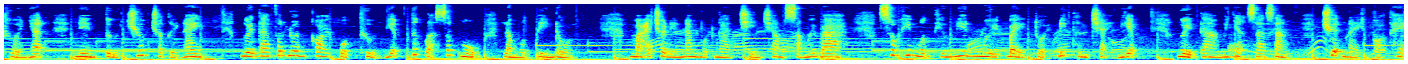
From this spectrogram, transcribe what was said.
thừa nhận nên từ trước cho tới nay, người ta vẫn luôn coi cuộc thử nghiệm tức đoạt giấc ngủ là một tin đồn. Mãi cho đến năm 1963, sau khi một thiếu niên 17 tuổi đích thân trải nghiệm, người ta mới nhận ra rằng chuyện này có thể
